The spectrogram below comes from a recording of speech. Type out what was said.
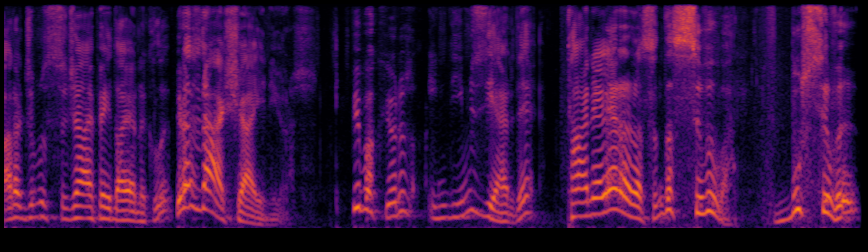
aracımız sıcağa epey dayanıklı. Biraz daha aşağı iniyoruz. Bir bakıyoruz indiğimiz yerde taneler arasında sıvı var. Bu sıvı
